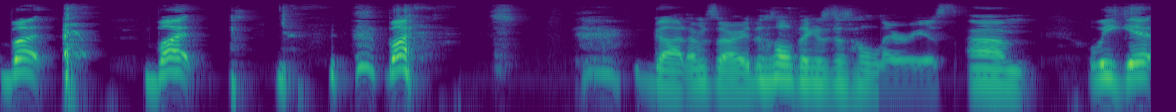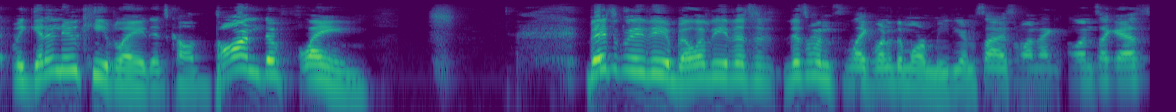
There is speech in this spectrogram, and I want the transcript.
but but but God, I'm sorry. This whole thing is just hilarious. Um we get we get a new keyblade. It's called Bond of Flame. Basically, the ability this is this one's like one of the more medium sized one ones, I guess.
